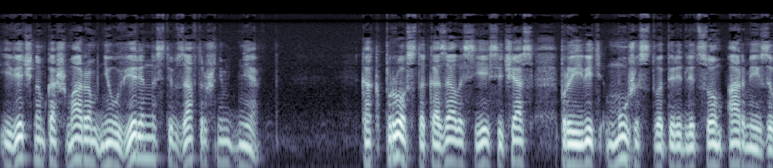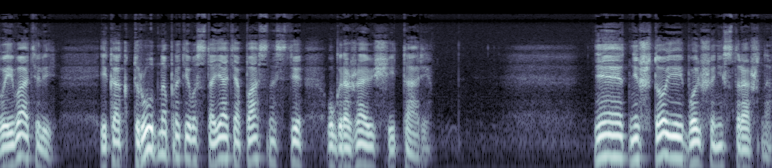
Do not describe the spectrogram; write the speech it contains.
и вечным кошмаром неуверенности в завтрашнем дне. Как просто казалось ей сейчас проявить мужество перед лицом армии завоевателей, и как трудно противостоять опасности, угрожающей Таре. Нет, ничто ей больше не страшно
